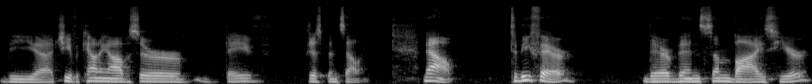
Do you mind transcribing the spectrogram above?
the uh, chief accounting officer. They've just been selling. Now, to be fair, there have been some buys here,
